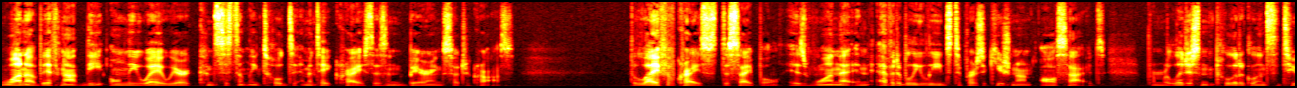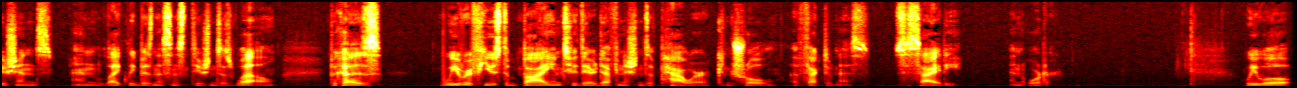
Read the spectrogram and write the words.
one of, if not the only way we are consistently told to imitate Christ is in bearing such a cross. The life of Christ's disciple is one that inevitably leads to persecution on all sides, from religious and political institutions, and likely business institutions as well, because we refuse to buy into their definitions of power, control, effectiveness, society, and order. We will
